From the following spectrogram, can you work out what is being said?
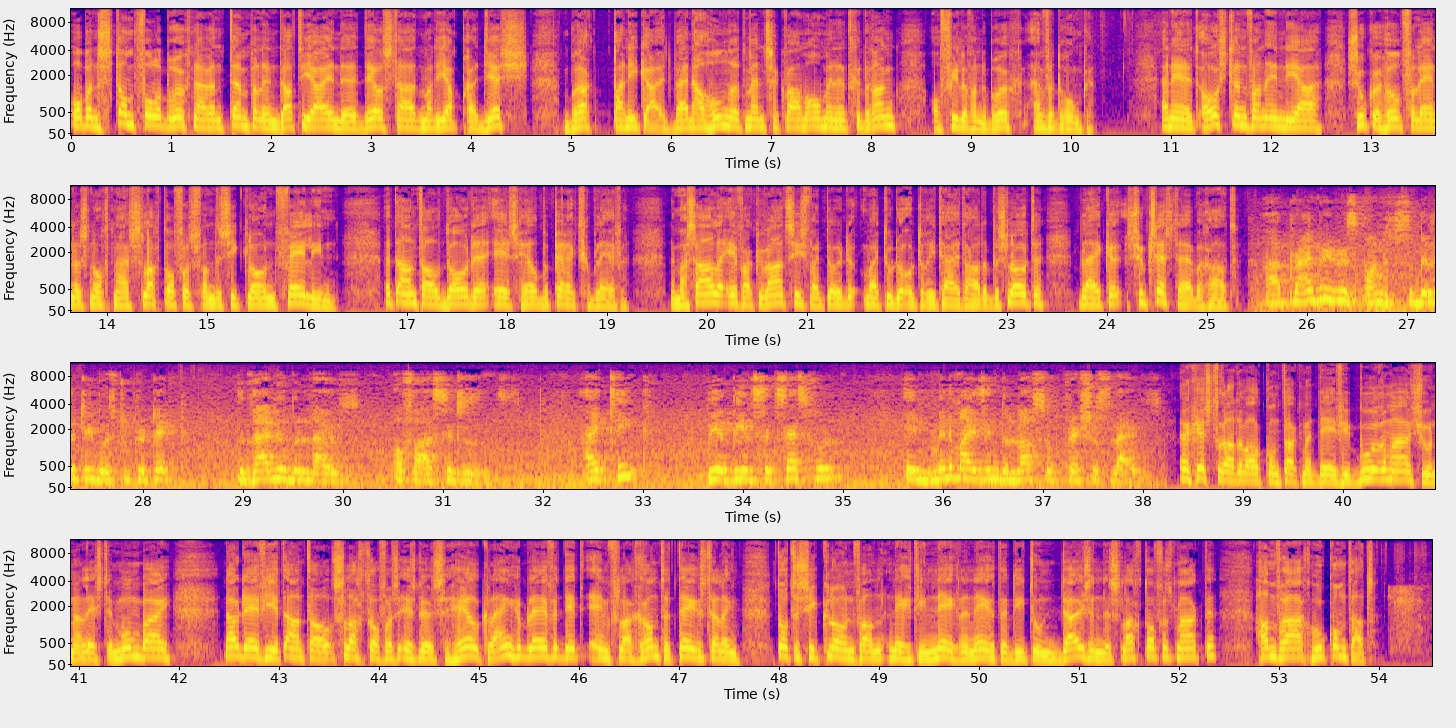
Op een stampvolle brug naar een tempel in Datia in de deelstaat Madhya Pradesh brak paniek uit. Bijna 100 mensen kwamen om in het gedrang of vielen van de brug en verdronken. En in het oosten van India zoeken hulpverleners nog naar slachtoffers van de cycloon Felin. Het aantal doden is heel beperkt gebleven. De massale evacuaties waartoe de, autoriteiten hadden besloten blijken succes te hebben gehad. Our primary responsibility was to protect the valuable lives of our citizens. I think we have been successful in minimizing the loss of precious lives. En gisteren hadden we al contact met Davy Boerema, journalist in Mumbai. Nou Davy, het aantal slachtoffers is dus heel klein gebleven. Dit in flagrante tegenstelling tot de cycloon van 1999... die toen duizenden slachtoffers maakte. Hamvraag, hoe komt dat?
